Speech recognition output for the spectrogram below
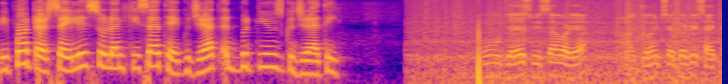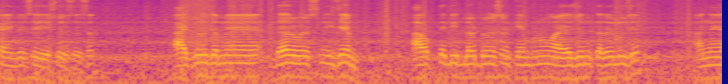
રિપોર્ટર શૈલેષ સોલંકી સાથે ગુજરાત અદ્ભુત ન્યૂઝ ગુજરાતી. હું Jayesh Visavadiya joint secretary Saykha industry association. આજરોજ અમે દર વર્ષની જેમ આ વખતે બી બ્લડ ડોનેશન કેમ્પનું આયોજન કરેલું છે અને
